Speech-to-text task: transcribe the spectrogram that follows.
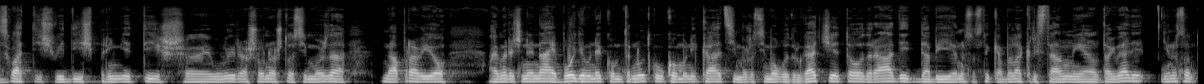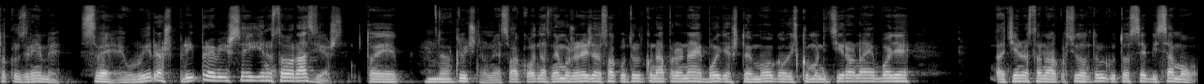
Shvatiš, vidiš, primijetiš, evoluiraš ono što si možda napravio ajmo reći ne najbolje u nekom trenutku u komunikaciji, možda si mogao drugačije to odraditi da bi jednostavno slika bila kristalnija ili tako dalje. Jednostavno to kroz vrijeme sve evoluiraš, pripremiš se i jednostavno razvijaš se. To je Da. ključno. Ne? Svako od nas ne može reći da je u svakom trenutku napravio najbolje što je mogao, iskomunicirao najbolje. Znači jednostavno ako si u tom trenutku to sebi samo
